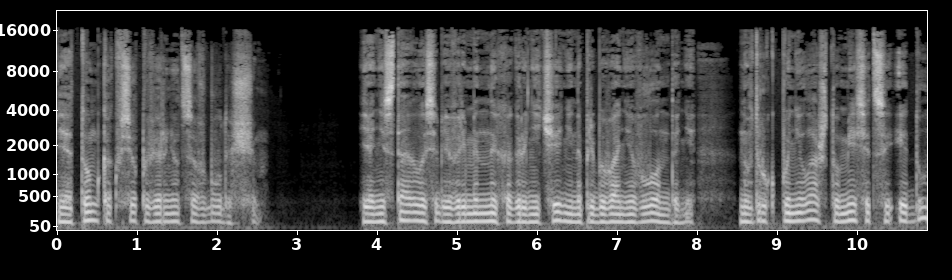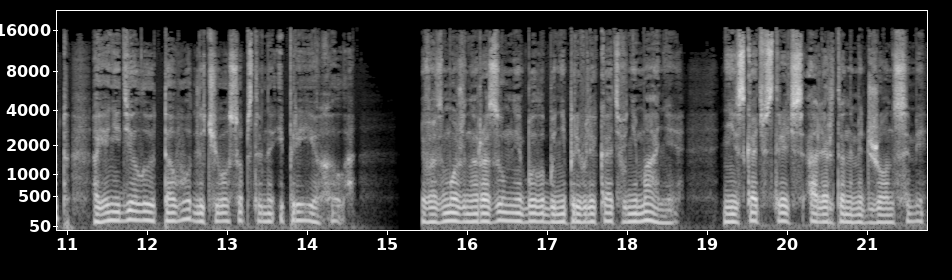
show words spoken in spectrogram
и о том, как все повернется в будущем. Я не ставила себе временных ограничений на пребывание в Лондоне, но вдруг поняла, что месяцы идут, а я не делаю того, для чего, собственно, и приехала. Возможно, разумнее было бы не привлекать внимания, не искать встреч с Алертонами Джонсами,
